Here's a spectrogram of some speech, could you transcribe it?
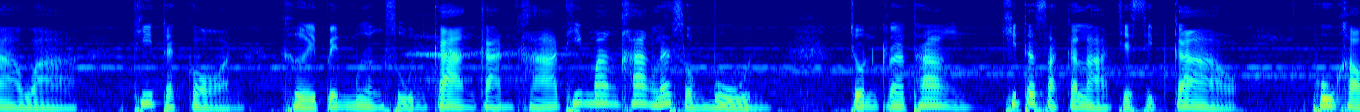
ลาวา ที่แต่ก่อนเคยเป็นเมืองศูนย์กลางการค้าที่มั่งคั่งและสมบูรณ์ จนกระทั่งคริดศักราช 79 ภูเขา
